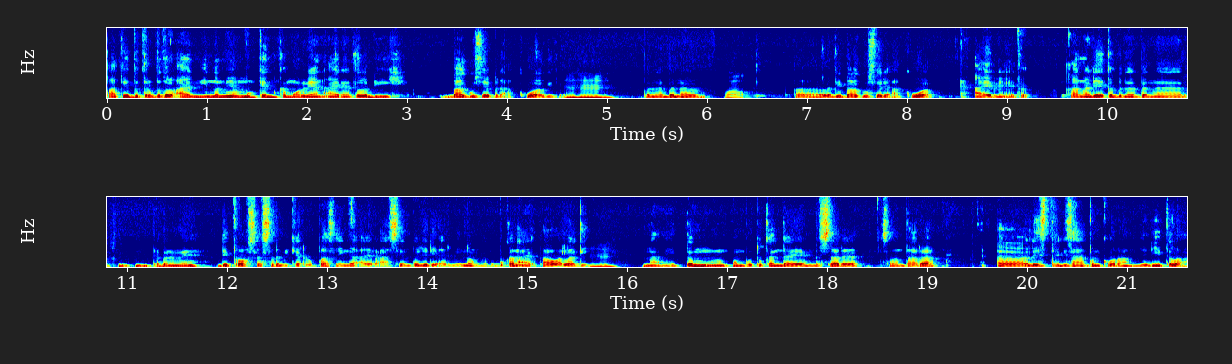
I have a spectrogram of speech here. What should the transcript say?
Tapi betul-betul air minum yang mungkin kemurnian airnya itu lebih bagus daripada aqua gitu. Mhm. Benar-benar Wow. uh, lebih bagus dari aqua airnya itu. Karena dia itu benar-benar apa namanya diproses sedemikian rupa sehingga air asin tuh jadi air minum gitu, bukan air tawar lagi. Mhm. Nah, itu mem- membutuhkan daya yang besar ya. Sementara eh, listrik di sana pun kurang. Jadi itulah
